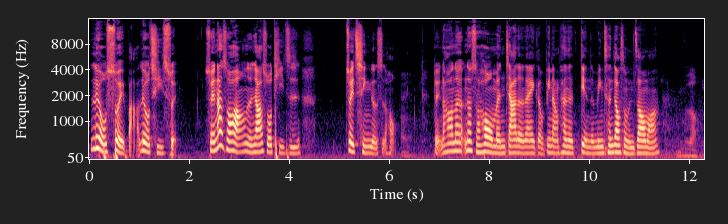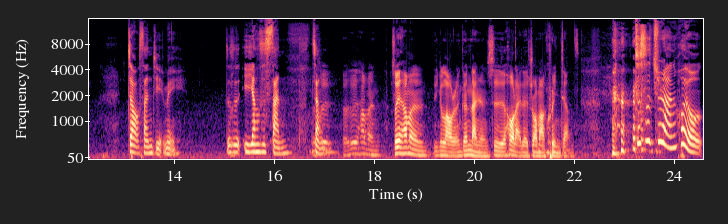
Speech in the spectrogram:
六岁吧，六七岁，所以那时候好像人家说体脂最轻的时候。对，然后那那时候我们家的那个槟榔摊的店的名称叫什么？你知道吗？不知道。叫三姐妹，就是一样是三，这样。可是他们，所以他们一个老人跟男人是后来的 drama queen 这样子。就是居然会有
